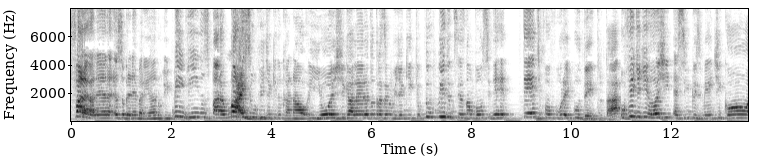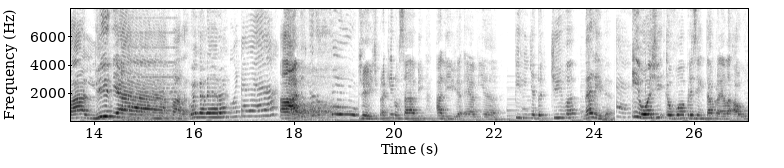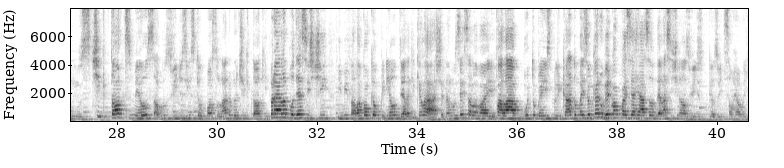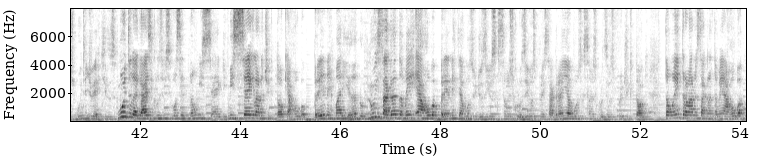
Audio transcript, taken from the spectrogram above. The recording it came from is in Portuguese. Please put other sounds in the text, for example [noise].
Fala galera, eu sou o Brenner Mariano e bem-vindos para mais um vídeo aqui do canal E hoje galera, eu tô trazendo um vídeo aqui que eu duvido que vocês não vão se derreter de fofura aí por dentro, tá? O vídeo de hoje é simplesmente com a Lívia Fala, oi galera Oi, galera. Ai meu Deus do céu Gente, pra quem não sabe, a Lívia é a minha filhinha adotiva, né Lívia? É. E hoje eu vou apresentar pra ela alguns TikToks meus, alguns videozinhos que eu posto lá no meu TikTok, pra ela poder assistir e me falar qual que é a opinião dela, o que, que ela acha, né? Eu não sei se ela vai falar muito bem explicado, mas eu quero ver qual que vai ser a reação dela assistindo aos vídeos, porque os vídeos são realmente muito divertidos, muito legais. Inclusive, se você não me segue, me segue lá no TikTok, é arroba Brenner Mariano. No Instagram também é Brenner, tem alguns videozinhos que são exclusivos pro Instagram e alguns que são exclusivos pro TikTok. Então entra lá no Instagram também, é arroba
